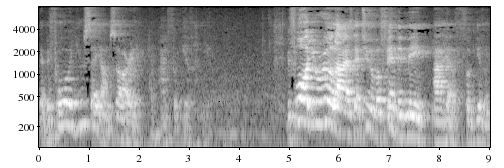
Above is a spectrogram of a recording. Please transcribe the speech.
That before you say, I'm sorry, I've forgiven you. Before you realize that you have offended me, I have forgiven?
